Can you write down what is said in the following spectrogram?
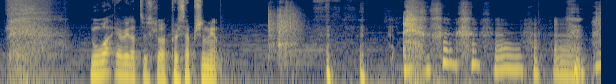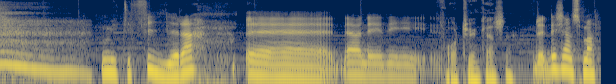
Moa, jag vill att du slår perception igen. 94. Eh, ja, det, det, Fortune kanske? det, det känns som att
